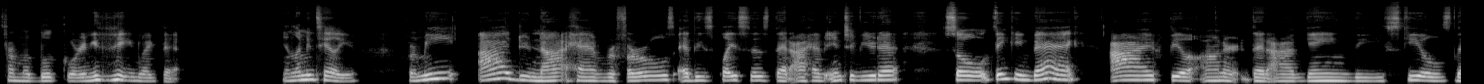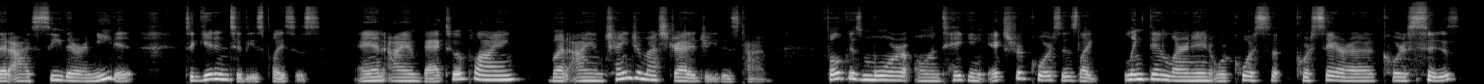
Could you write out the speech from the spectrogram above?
from a book or anything like that. And let me tell you, for me, I do not have referrals at these places that I have interviewed at. So thinking back, I feel honored that I've gained the skills that I see that are needed to get into these places. And I am back to applying, but I am changing my strategy this time. Focus more on taking extra courses like LinkedIn Learning or Coursera courses,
